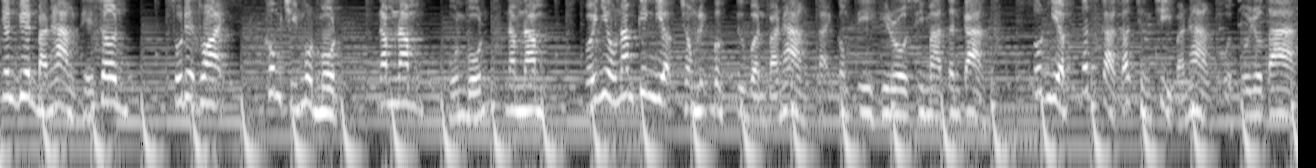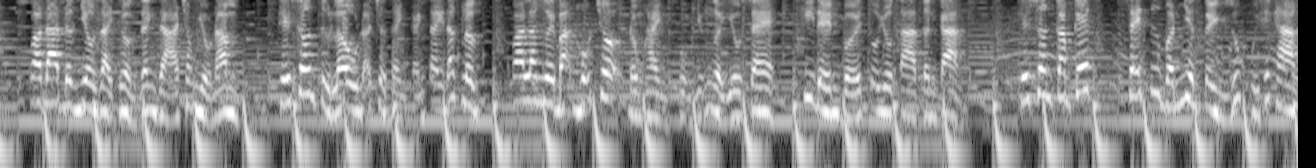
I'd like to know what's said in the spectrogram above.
Nhân viên bán hàng Thế Sơn, số điện thoại 0911 55 44 55 với nhiều năm kinh nghiệm trong lĩnh vực tư vấn bán hàng tại công ty Hiroshima Tân Cảng, tốt nghiệp tất cả các chứng chỉ bán hàng của Toyota và đạt được nhiều giải thưởng danh giá trong nhiều năm. Thế Sơn từ lâu đã trở thành cánh tay đắc lực và là người bạn hỗ trợ đồng hành cùng những người yêu xe khi đến với Toyota Tân Cảng. Thế Sơn cam kết sẽ tư vấn nhiệt tình giúp quý khách hàng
